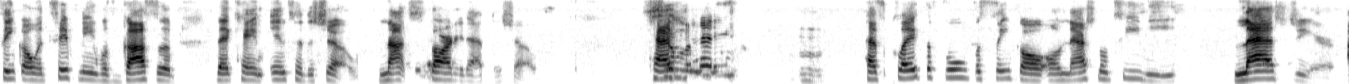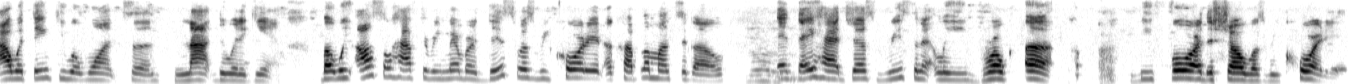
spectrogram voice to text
Cinco and Tiffany was gossip that came into the show, not started at the show. Cache Mhm. has played the fool for Cinco on national TV last year. I would think you would want to not do it again. But we also have to remember this was recorded a couple of months ago Mhm. and they had just recently broke up before the show was recorded.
